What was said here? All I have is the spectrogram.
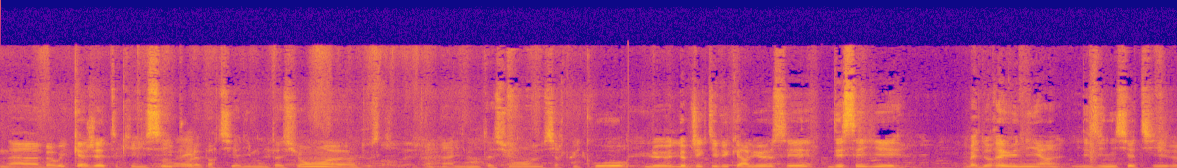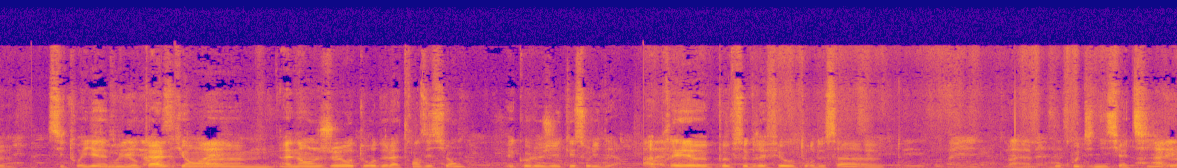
On a bah oui, Cagette qui est ici pour la partie alimentation, tout ce qui alimentation, euh, circuit court. L'objectif du Carlieu, c'est d'essayer bah, de réunir les initiatives citoyennes ou locales qui ont un, enjeu autour de la transition écologique et solidaire. Après, euh, peuvent se greffer autour de ça euh, bah, beaucoup d'initiatives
